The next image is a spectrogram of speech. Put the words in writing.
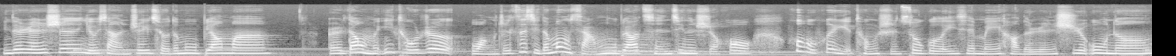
你的人生有想追求的目标吗？而当我们一头热往着自己的梦想目标前进的时候，会不会也同时错过了一些美好的人事物呢？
